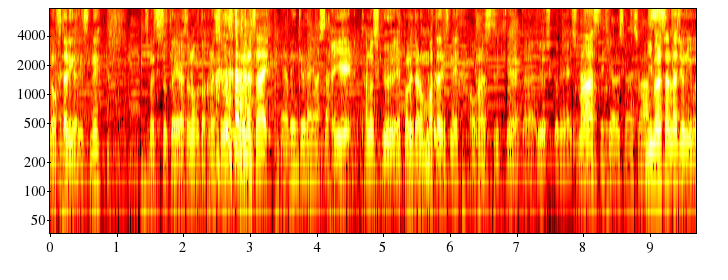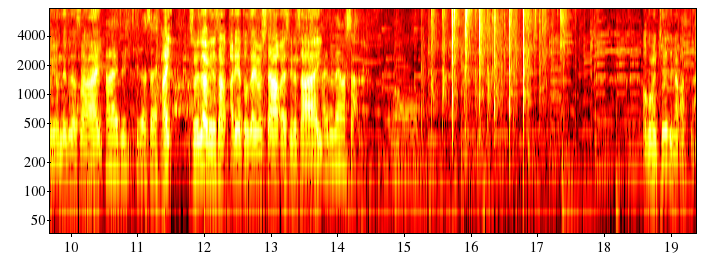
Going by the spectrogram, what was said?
の2人がですね、すみませんちょっと偉そうなことを話してます。ごめんなさい。いや勉強になりました。いえ楽しくえーこれからもまたですねお話しする機会があったらよろしくお願いします。ぜひよろしくお願いします。203ラジオにも呼んでください。はいぜひ来てください、はいそれでは皆さんありがとうございました。おやすみなさい。ありがとうございました。あごめん取れてなかった。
